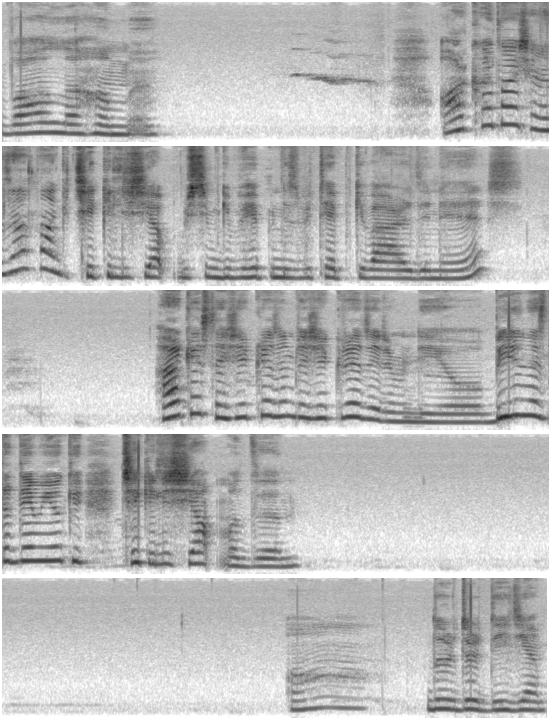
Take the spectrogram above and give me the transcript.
Vallahi mı? Arkadaşlar neden sanki çekiliş yapmışım gibi hepiniz bir tepki verdiniz? Herkes teşekkür ederim teşekkür ederim diyor. Biriniz de demiyor ki çekiliş yapmadım. Aa, dur dur diyeceğim.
